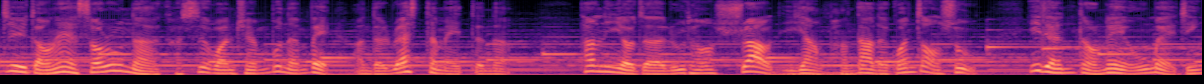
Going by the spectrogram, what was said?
至于抖内的收入呢，可是完全不能被 underestimate 的呢。当你有着如同 Shroud 一样庞大的观众数，一人抖内五美金，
